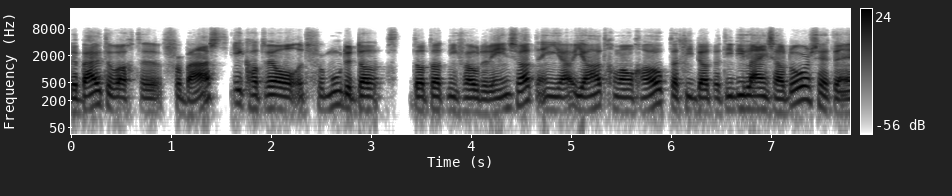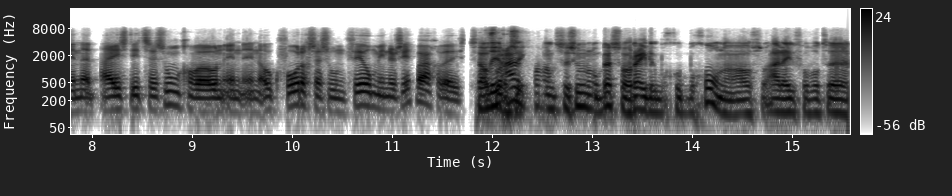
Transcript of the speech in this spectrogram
de buitenwacht eh, verbaasd. Ik had wel het vermoeden dat dat, dat niveau erin zat. En je, je had gewoon gehoopt dat hij, dat, dat hij die lijn zou doorzetten. En eh, hij is dit seizoen gewoon, en, en ook vorig seizoen, veel minder zichtbaar geweest. Terwijl hij eigenlijk van het seizoen nog best wel redelijk goed begonnen. Als hij reed bijvoorbeeld eh,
